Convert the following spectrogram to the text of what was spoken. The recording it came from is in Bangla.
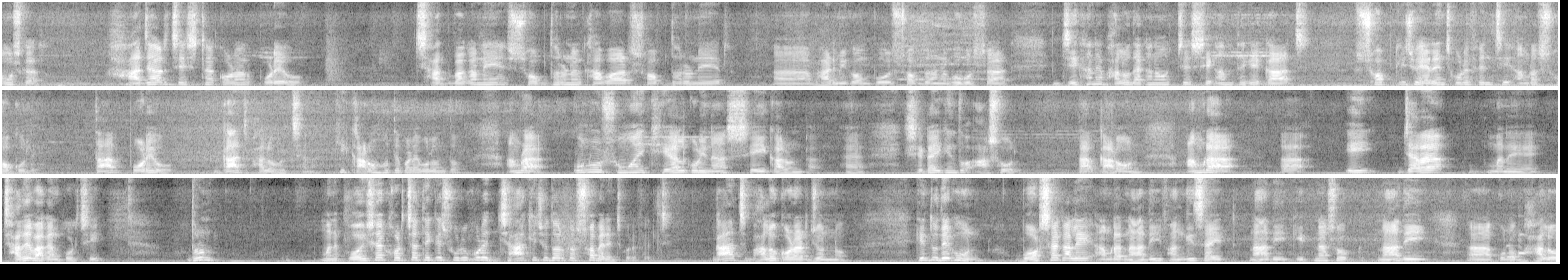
নমস্কার। হাজার চেষ্টা করার পরেও ছাদ বাগানে সব ধরনের খাবার, সব ধরনের ভার্মি কম্পোস্ট, সব ধরনের গোবর সার, যেখানে ভালো দেখানো হচ্ছে সেখান থেকে গাছ সব কিছু অ্যারেঞ্জ করে ফেলছি আমরা সকলে। তারপরেও গাছ ভালো হচ্ছে না। কি কারণ হতে পারে বলুন তো? আমরা কোনো সময় খেয়াল করি না সেই কারণটা হ্যাঁ। সেটাই কিন্তু আসল। তার কারণ আমরা এই যারা মানে ছাদে বাগান করছি, ধরুন মানে পয়সা খরচা থেকে শুরু করে যা কিছু দরকার সব অ্যারেঞ্জ করে ফেলছি। গাছ ভালো করার জন্য। কিন্তু দেখুন, বর্ষাকালে আমরা না দিই ফাঙ্গিসাইড না দিই কীটনাশক, না দিই কোনো ভালো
